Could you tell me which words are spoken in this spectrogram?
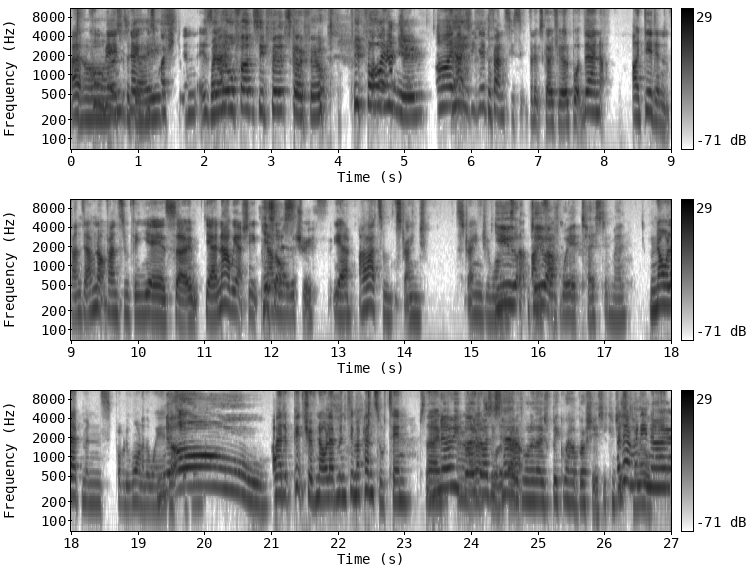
uh, Oh, called in to were the today. with This question is When uh, we all fancied Philip Schofield before I we actually- knew. I actually did fancy Philip Schofield, but then I didn't fancy. I've not fancied him for years. So yeah, now we actually His now we know the truth. Yeah, I've had some strange, stranger ones. You do have weird taste in men. Noel Edmonds, probably one of the weirdest. No, I had a picture of Noel Edmonds in my pencil tin. So you know he blow dries his hair about. with one of those big round brushes. You can just I don't really know.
